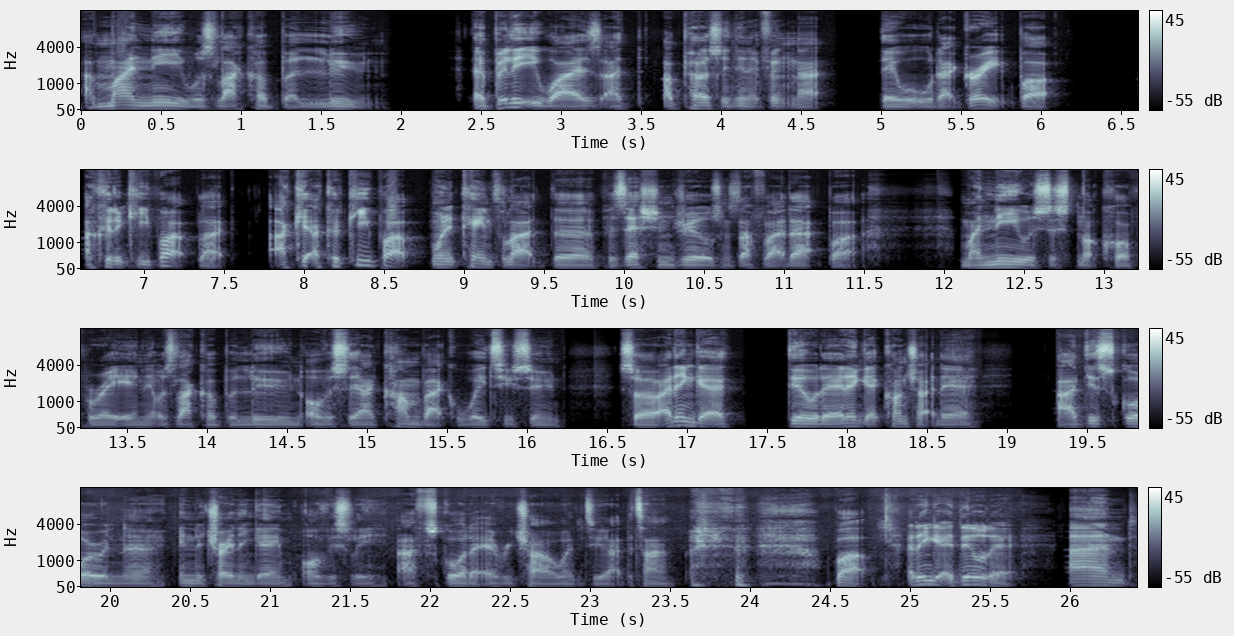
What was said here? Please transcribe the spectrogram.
And my knee was like a balloon. Ability wise, I, I personally didn't think that they were all that great, but I couldn't keep up. Like I, I could keep up when it came to like the possession drills and stuff like that, but my knee was just not cooperating. It was like a balloon. Obviously, I'd come back way too soon, so I didn't get a deal there. I didn't get contract there. I did score in the in the training game. Obviously, I've scored at every trial I went to at the time, but I didn't get a deal there. And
